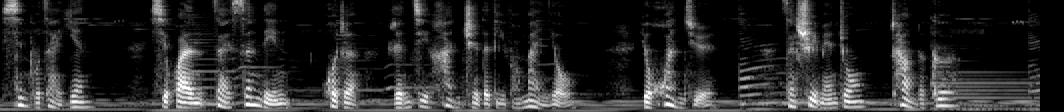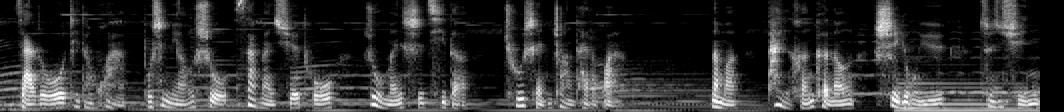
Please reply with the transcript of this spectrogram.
心不在焉，喜欢在森林或者人迹罕至的地方漫游，有幻觉，在睡眠中唱着歌。假如这段话不是描述萨满学徒入门时期的出神状态的话，那么它也很可能适用于遵循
